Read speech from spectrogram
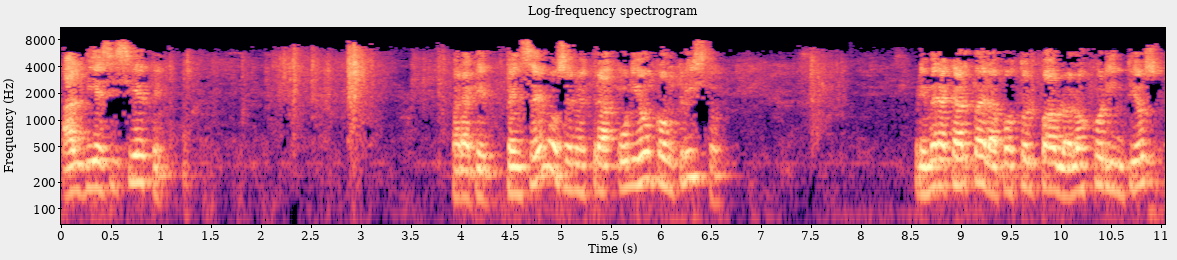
al 17, para que pensemos en nuestra unión con Cristo. Primera carta del apóstol Pablo a los Corintios,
